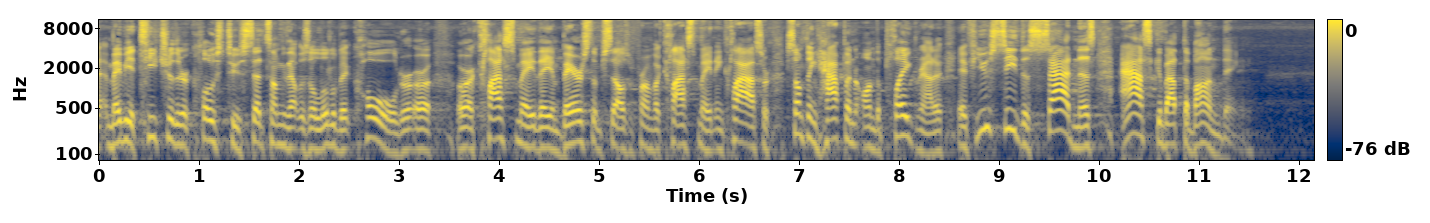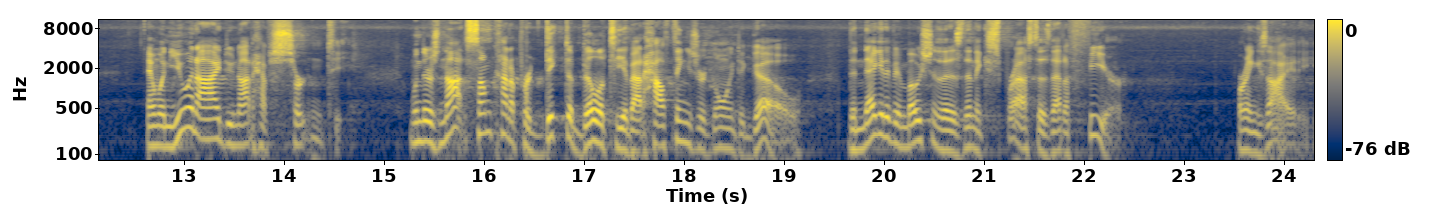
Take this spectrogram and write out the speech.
Uh, maybe a teacher they're close to said something that was a little bit cold, or, or, or, a classmate, they embarrassed themselves in front of a classmate in class, or something happened on the playground. If you see the sadness, ask about the bonding. And when you and I do not have certainty, when there's not some kind of predictability about how things are going to go, the negative emotion that is then expressed is that of fear or anxiety.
